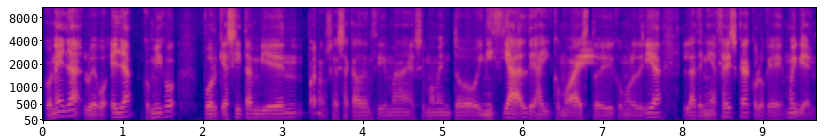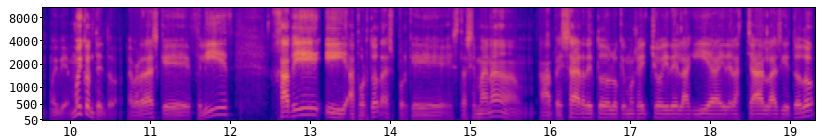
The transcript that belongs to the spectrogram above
con ella, luego ella conmigo, porque así también, bueno, se ha sacado de encima ese momento inicial de, ay, cómo va esto y cómo lo diría, la tenía fresca, con lo que muy bien, muy bien, muy contento. La verdad es que feliz, Javi y a por todas, porque esta semana, a pesar de todo lo que hemos hecho y de la guía y de las charlas y de todo,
